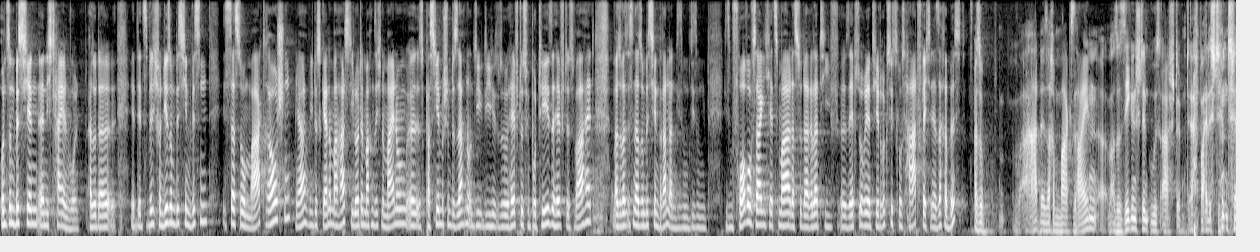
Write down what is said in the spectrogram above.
und so ein bisschen äh, nicht teilen wollen. Also da, jetzt will ich von dir so ein bisschen wissen, ist das so Marktrauschen, ja, wie du es gerne mal hast? Die Leute machen sich eine Meinung, äh, es passieren bestimmte Sachen und die, die so Hälfte ist Hypothese, Hälfte ist Wahrheit. Also was ist denn da so ein bisschen dran an diesem, diesem, diesem Vorwurf, sage ich jetzt mal, dass du da relativ äh, selbstorientiert, rücksichtslos, hart vielleicht in der Sache bist? Also hart in der Sache mag sein, also Segeln stimmt, USA stimmt, ja, beides stimmt.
